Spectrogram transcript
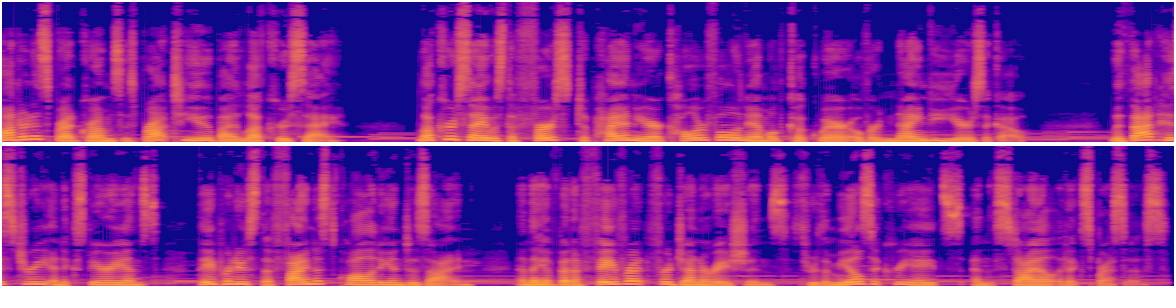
Modernist Breadcrumbs is brought to you by Le Creuset. Le Creuset was the first to pioneer colorful enameled cookware over 90 years ago. With that history and experience, they produce the finest quality and design, and they have been a favorite for generations through the meals it creates and the style it expresses.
